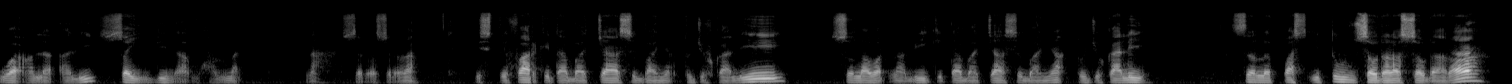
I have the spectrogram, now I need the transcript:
wa ala ali Sayyidina Muhammad. Nah, saudara-saudara, istighfar kita baca sebanyak tujuh kali selawat nabi kita baca sebanyak tujuh kali selepas itu saudara-saudara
